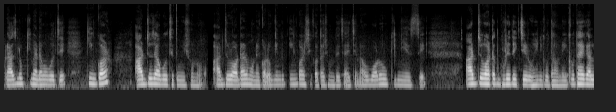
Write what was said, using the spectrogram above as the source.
রাজলক্ষ্মী ম্যাডামও বলছে, কিঙ্কর আর্য যা বলছে তুমি শোনো। আর্যর অর্ডার মনে করো, কিন্তু কিঙ্কর সে কথা শুনতে চাইছে না। ও বড় উকিল নিয়ে এসছে। আর্য হঠাৎ ঘুরে দেখছে, রোহিণী কোথাও নেই। কোথায় গেল?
